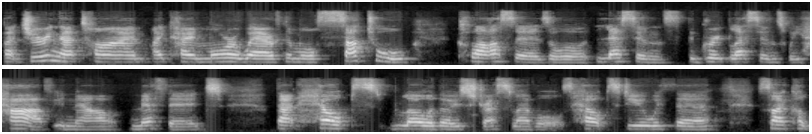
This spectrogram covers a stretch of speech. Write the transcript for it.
but during that time, I came more aware of the more subtle classes or lessons, the group lessons we have in our method that helps lower those stress levels, helps deal with the psycho-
